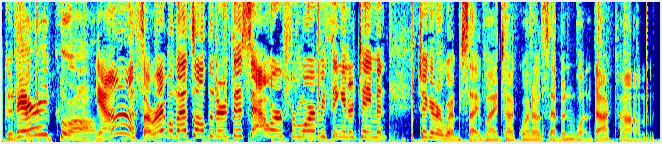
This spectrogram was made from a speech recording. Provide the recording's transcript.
good for Very cool. Yes. All right. Well, that's all the dirt this hour. For more everything entertainment, check out our website, mytalk1071.com.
